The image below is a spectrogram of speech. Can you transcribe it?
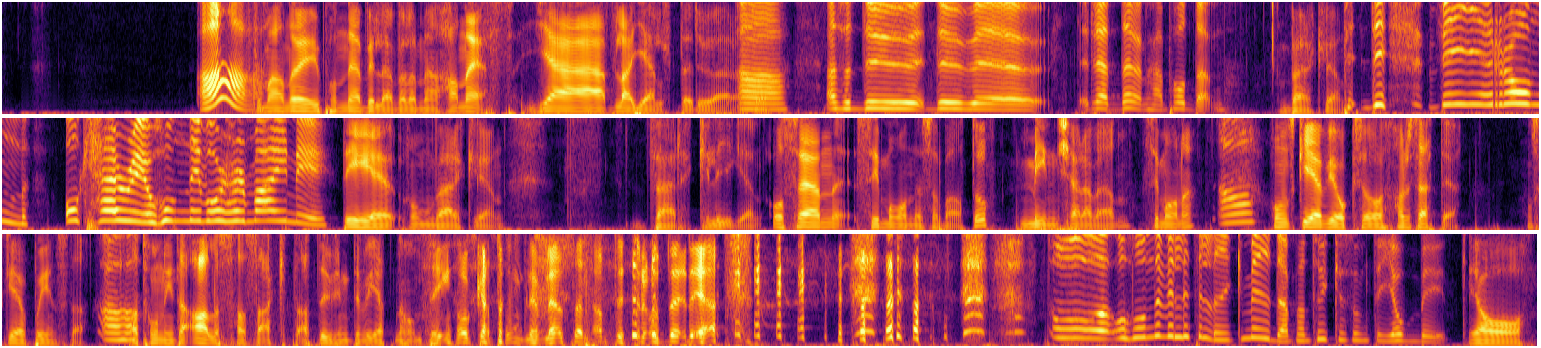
Ah! De andra är ju på Neville level, men Hannes, jävla hjälte du är alltså. Ja, alltså du, du eh, räddar den här podden. Verkligen. P- det, vi är Ron och Harry och hon är vår Hermione! Det är hon verkligen. Verkligen. Och sen Simone Sabato, min kära vän Simone. Ja, Hon skrev ju också, har du sett det? Hon skrev på Insta, ja. att hon inte alls har sagt att du inte vet någonting och att hon blev ledsen att du trodde det. Och, och hon är väl lite lik mig där, man tycker sånt är jobbigt. Ja,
